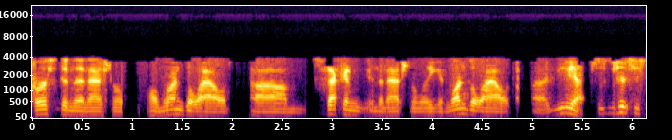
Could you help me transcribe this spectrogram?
first in the National home runs allowed, um, second in the National League in runs allowed. Uh, yeah, just, just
